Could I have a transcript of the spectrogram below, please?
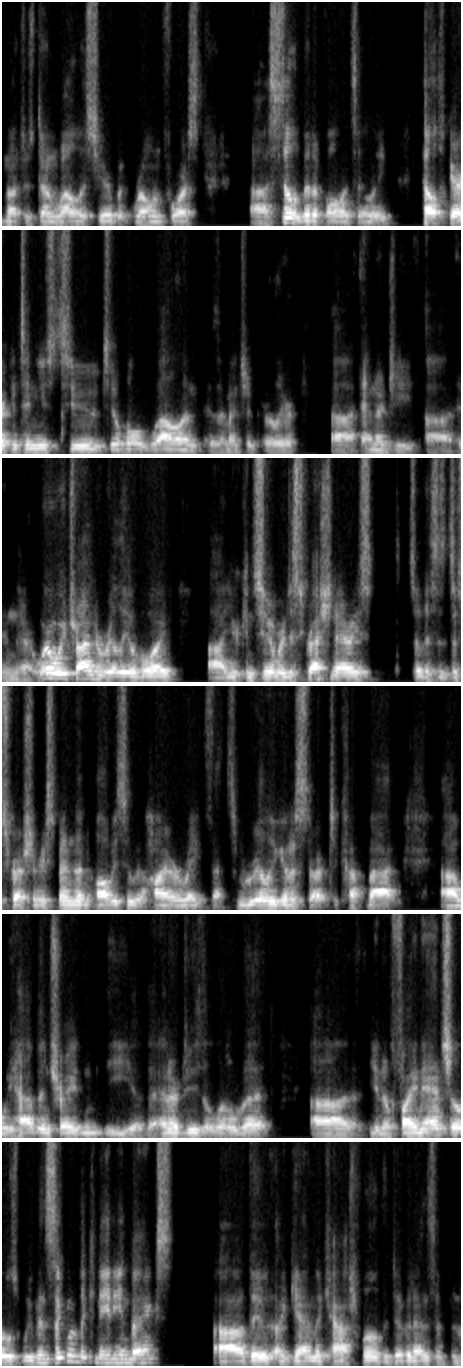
not just done well this year, but growing for us. Uh, still a bit of volatility. Healthcare continues to to hold well, and as I mentioned earlier, energy in there. Where are we trying to really avoid your consumer discretionaries? So this is discretionary spending. Obviously, with higher rates, that's really going to start to cut back. Uh, we have been trading the uh, the energies a little bit. Uh, you know, financials. We've been sticking with the Canadian banks. Uh, they again, the cash flow, the dividends have been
